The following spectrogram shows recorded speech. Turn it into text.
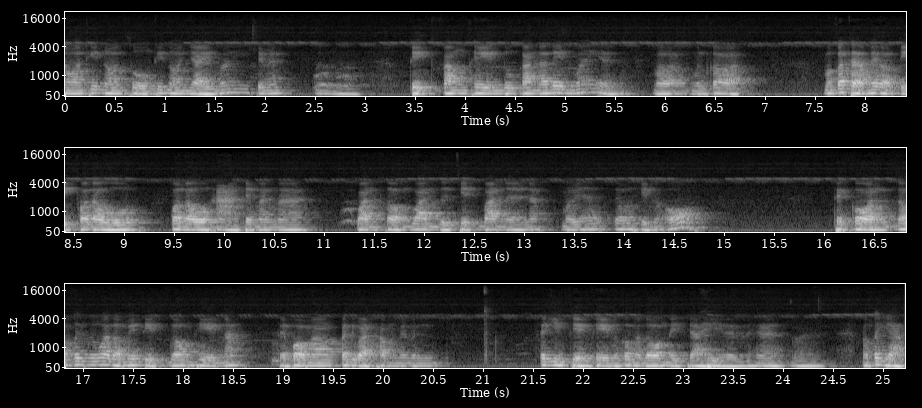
นอนที่นอนสูงที่นอนใหญ่ไหมใช่ไหมติดฟังเพลงดูการเล่นไหมมันก็ มันก็ทำให้เราติดพอเราพอเราห่างจากมันมา วันสองวันหรือเจ็ดวันเลยนะมาเราเห็นว่าโอ้ แต่ก่อนเราก็นึกว่าเราไม่ติดร้องเพลงนะ แต่พอมาปฏิบัติธรรมมันได้ยินเสียงเพลงมันก็มาร้องในใจเลยนะฮะมันก็อยาก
